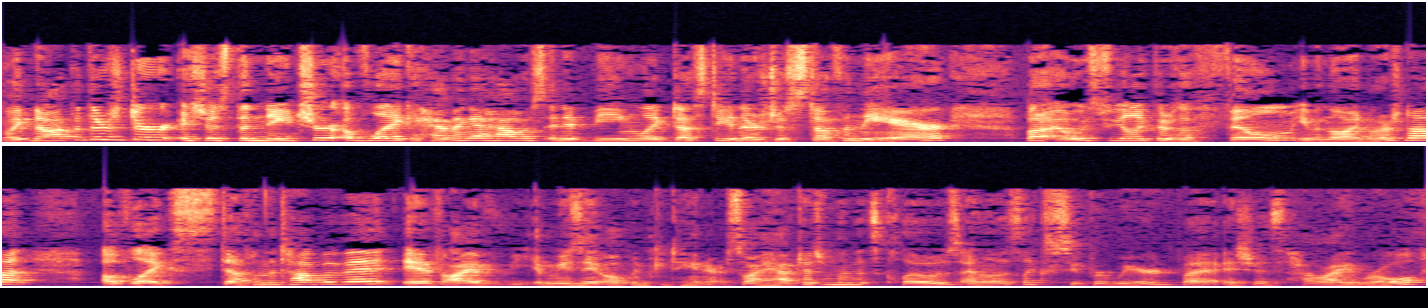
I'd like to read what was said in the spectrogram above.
Like not that there's dirt, it's just the nature of like having a house and it being like dusty and there's just stuff in the air. But I always feel like there's a film, even though I know there's not, of like stuff on the top of it if i am using open container. So I have to have something that's closed. I know it's like super weird, but it's just how I roll.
